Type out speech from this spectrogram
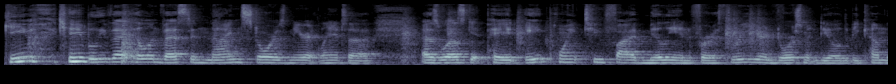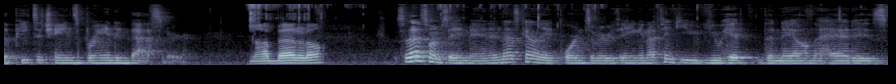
Can you can you believe that he'll invest in nine stores near Atlanta, as well as get paid 8.25 million for a three-year endorsement deal to become the pizza chain's brand ambassador. Not bad at all. So that's what I'm saying, man, and that's kind of the importance of everything. And I think you you hit the nail on the head. Is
